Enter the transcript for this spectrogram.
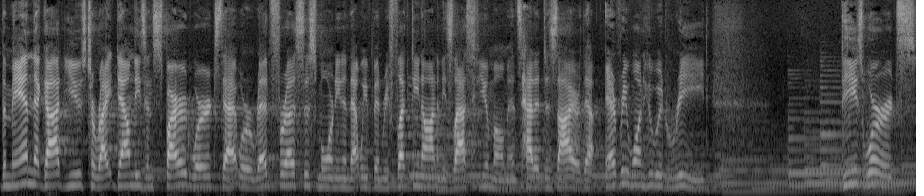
The man that God used to write down these inspired words that were read for us this morning and that we've been reflecting on in these last few moments had a desire that everyone who would read these words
